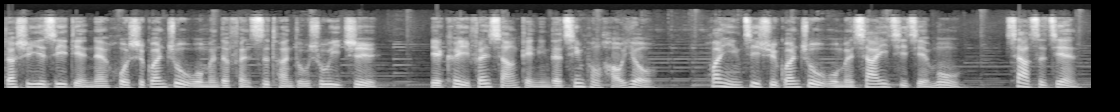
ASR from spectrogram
dasheasy 点 net，或是关注我们的粉丝团“读书益智”，也可以分享给您的亲朋好友。欢迎继续关注我们下一期节目，下次见。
